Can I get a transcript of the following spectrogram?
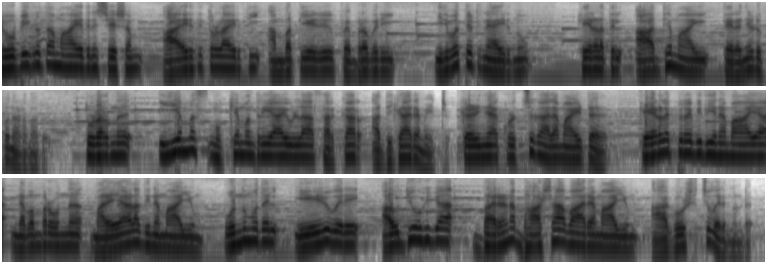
രൂപീകൃതമായതിനു ശേഷം ആയിരത്തി തൊള്ളായിരത്തി അമ്പത്തിയേഴ് ഫെബ്രുവരി ഇരുപത്തെട്ടിനായിരുന്നു കേരളത്തിൽ ആദ്യമായി തെരഞ്ഞെടുപ്പ് നടന്നത്. തുടർന്ന് ഇ എം എസ് മുഖ്യമന്ത്രിയായുള്ള സർക്കാർ അധികാരമേറ്റു. കഴിഞ്ഞ കുറച്ചു കാലമായിട്ട് കേരളപ്പിറവി ദിനമായ നവംബർ ഒന്ന് മലയാള ദിനമായും ഒന്നു മുതൽ ഏഴ് വരെ ഔദ്യോഗിക ഭരണഭാഷാവാരമായും ആഘോഷിച്ചു വരുന്നുണ്ട്.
